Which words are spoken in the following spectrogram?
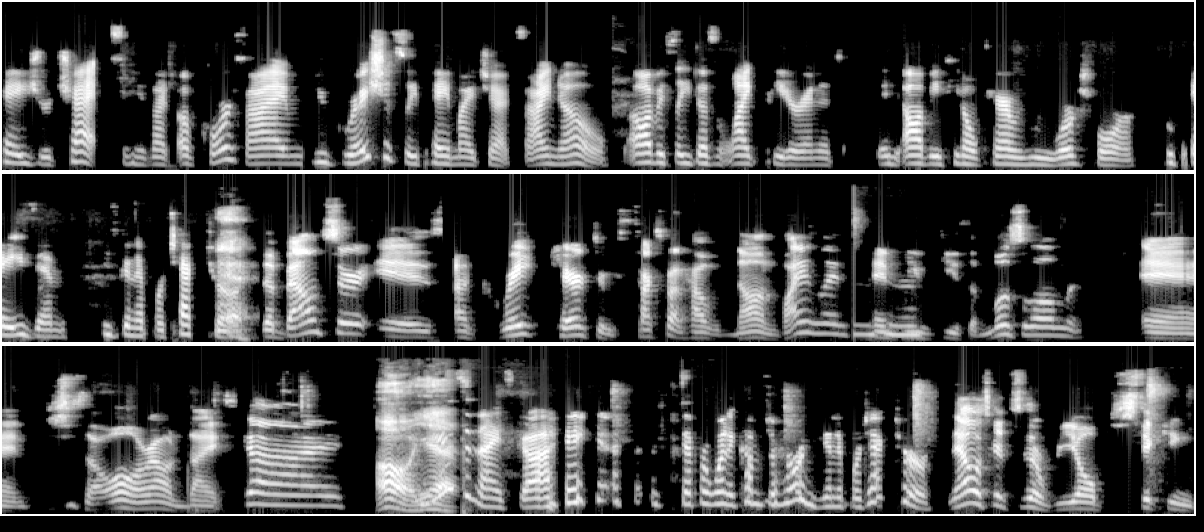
pays your checks. And he's like, Of course I'm you graciously pay my checks. I know. Obviously he doesn't like Peter and it's it's obvious he don't care who he works for, who pays him. He's gonna protect her. Yeah. The bouncer is a great character. He talks about how nonviolent and Mhm. he, he's a Muslim and she's an all around nice guy. Oh yeah. he's a nice guy. Except for when it comes to her, he's gonna protect her. Now let's get to the real sticking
